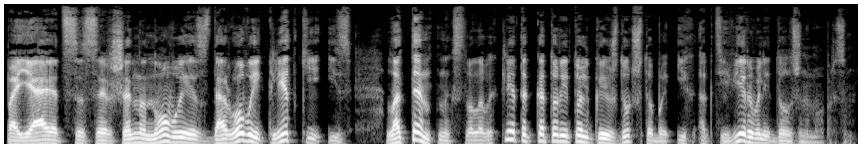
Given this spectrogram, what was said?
появятся совершенно новые здоровые клетки из латентных стволовых клеток, которые только и ждут, чтобы их активировали должным образом.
